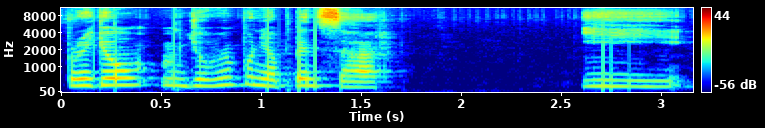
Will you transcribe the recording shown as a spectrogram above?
Pero yo, yo me ponía a pensar y...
